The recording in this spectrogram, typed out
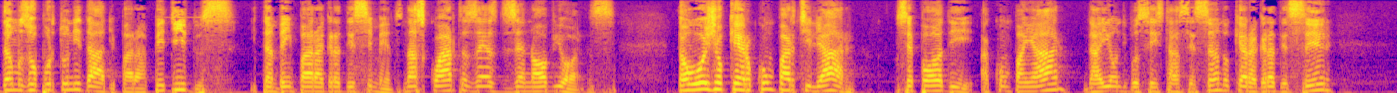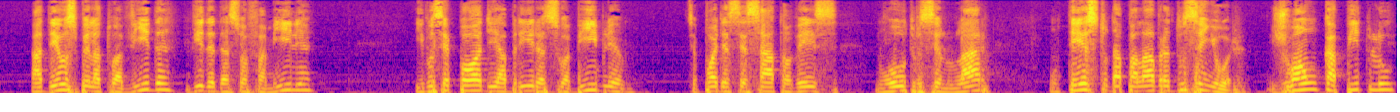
damos oportunidade para pedidos e também para agradecimentos. Nas quartas é às 19 horas. Então hoje eu quero compartilhar você pode acompanhar daí onde você está acessando. Eu quero agradecer a Deus pela tua vida, vida da sua família. E você pode abrir a sua Bíblia, você pode acessar talvez no outro celular um texto da palavra do Senhor. João capítulo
